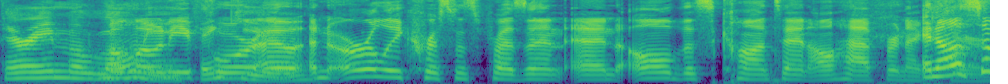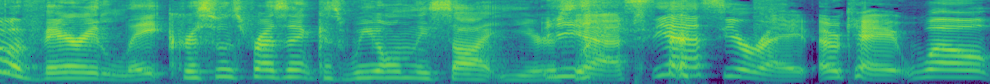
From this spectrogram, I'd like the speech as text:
Terry Maloney, Maloney thank for you. a, an early Christmas present and all this content I'll have for next year. and year. also a very late Christmas present because we only saw it years. yes, yes, you're right. Okay, well,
